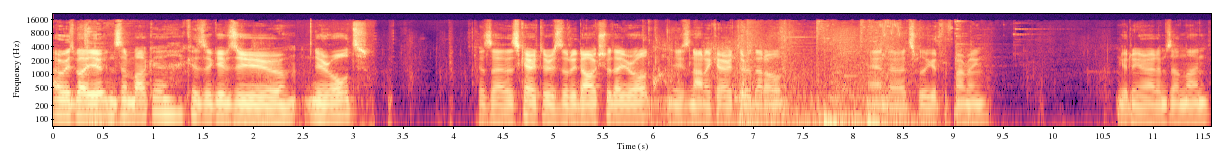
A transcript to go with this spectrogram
I always buy Jotunn's on Baka because it gives you your ult. Because uh, this character is literally dog shit at your ult. He's not a character that ult. And uh, it's really good for farming. Getting your items online.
